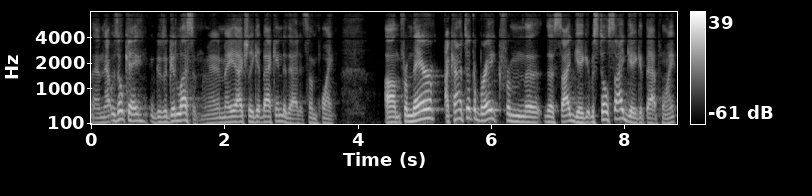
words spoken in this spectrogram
and that was okay. It was a good lesson. I, mean, I may actually get back into that at some point. Um, from there, I kind of took a break from the the side gig. It was still side gig at that point,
